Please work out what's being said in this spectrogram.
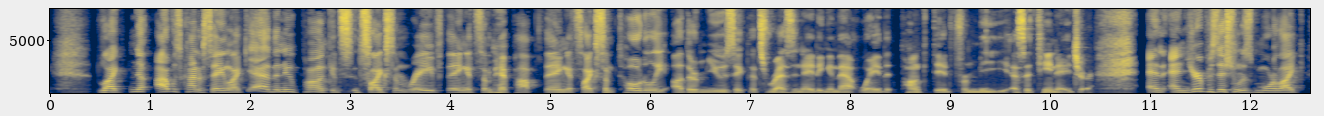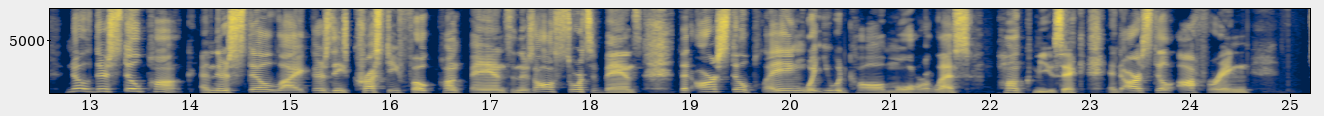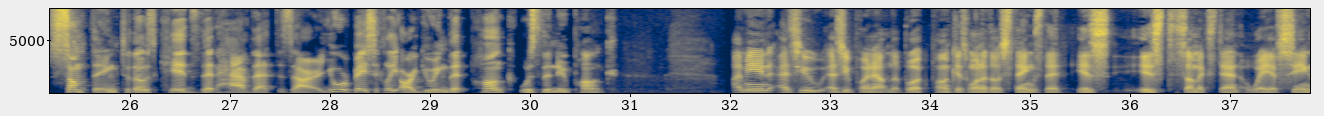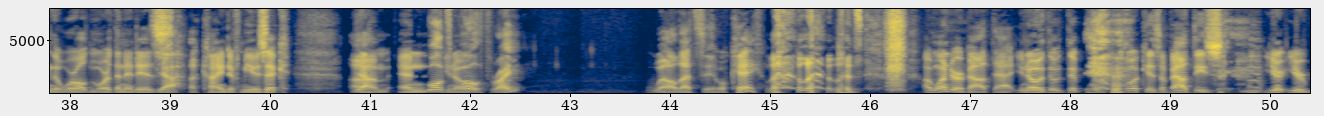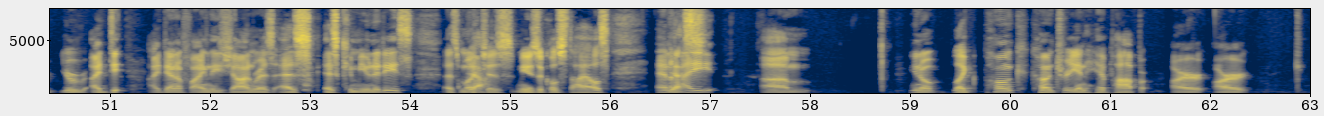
like, no, I was kind of saying, like, yeah, the new punk, it's it's like some rave thing, it's some hip hop thing, it's like some totally other music that's resonating in that way that punk did for me as a teenager. And and your position was more like, no, there's still punk, and there's still like like there's these crusty folk punk bands, and there's all sorts of bands that are still playing what you would call more or less punk music and are still offering something to those kids that have that desire. You were basically arguing that punk was the new punk. I mean, as you as you point out in the book, punk is one of those things that is is to some extent a way of seeing the world more than it is yeah. a kind of music. Yeah. Um, and well, it's you know, both, right? Well, that's it. Okay, let's. I wonder about that. You know, the, the, the book is about these. You're you're you're ide- identifying these genres as as communities as much yeah. as musical styles, and yes. I, um, you know, like punk, country, and hip hop are are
